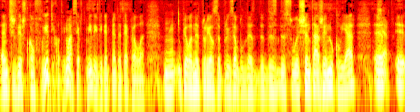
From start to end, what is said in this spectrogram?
antes deste conflito, e continua a ser temida, evidentemente, até pela, hum, pela natureza, por exemplo, da, da sua chantagem nuclear. Eh, certo. Eh,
